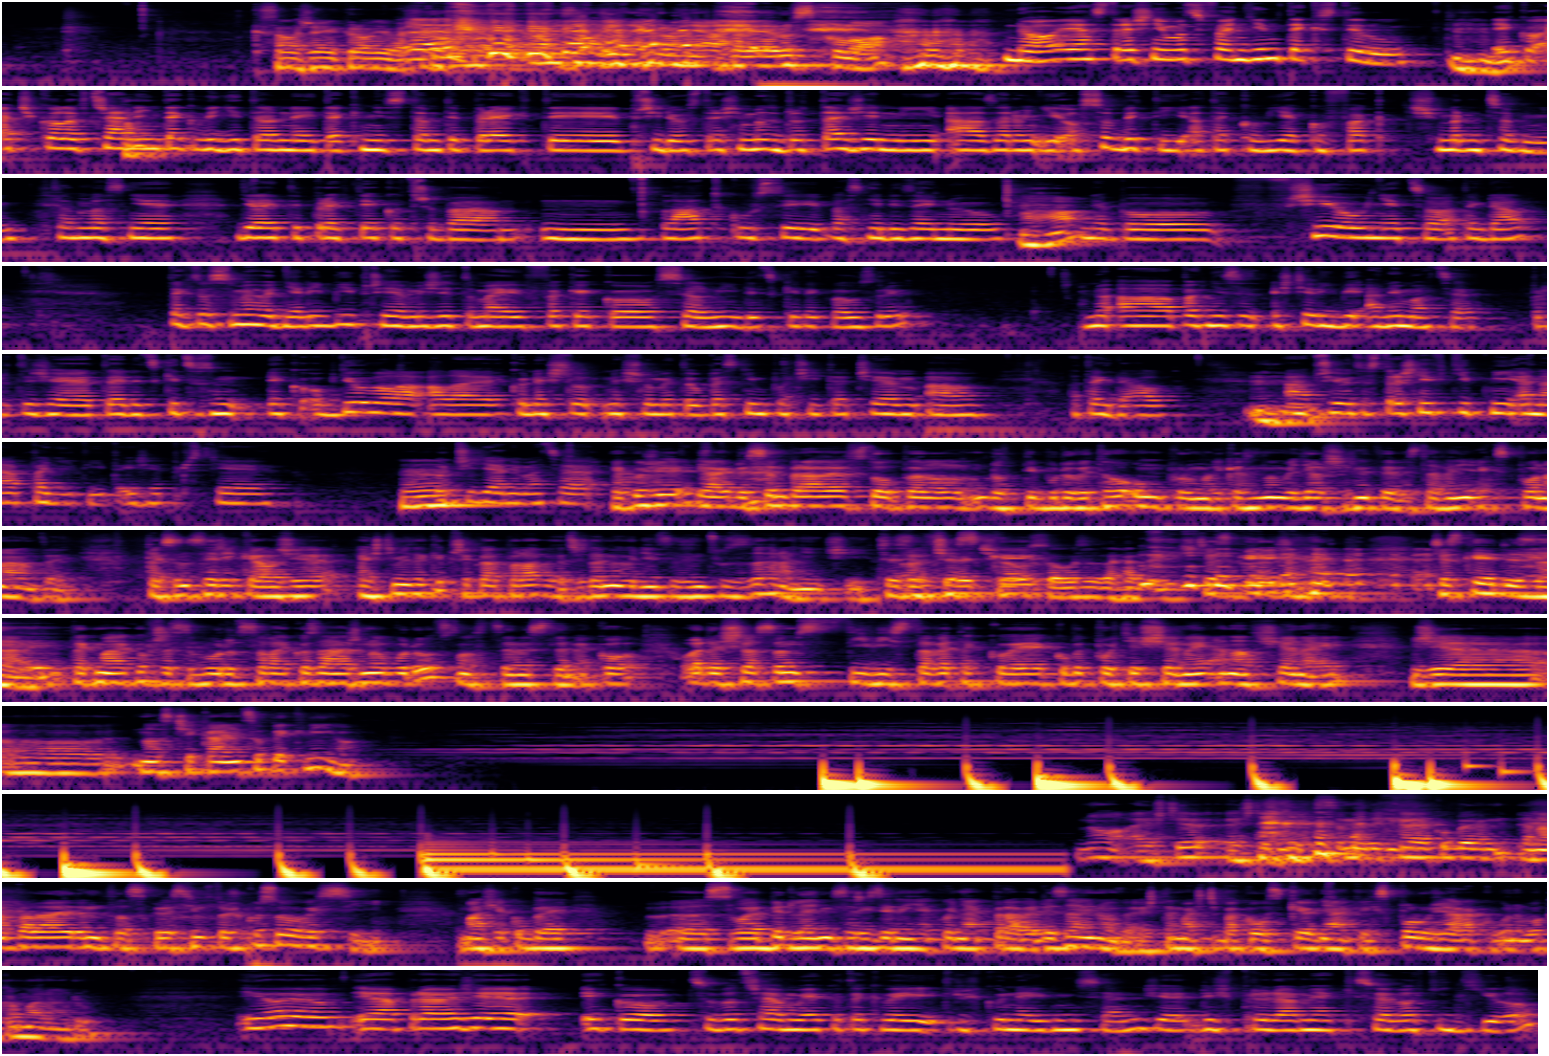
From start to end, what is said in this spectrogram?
Samozřejmě kromě vašeho. Kromě samozřejmě kromě ateliéru sklo. No, já strašně moc fandím textilu. Mhm. Jako ačkoliv třeba Tam- není tak viditelný, tak mně se tam ty projekty přijdou strašně moc dotažený a zároveň i osobitý a takový jako fakt šmrncovní. Tam vlastně dělají ty projekty jako třeba mm, látku si vlastně designují nebo všijou něco a tak dál. Tak to se mi hodně líbí, přijde mi, že to mají fakt jako silný vždycky ty klauzury. No a pak mně se ještě líbí animace, protože to je vždycky, co jsem jako obdivovala, ale jako nešlo, nešlo mi to úplně s tím počítačem a, a tak dál. Mhm. A přijde mi to strašně vtipný a nápaditý, takže prostě Hmm. určitě animace. Jakože já, když jsem právě vstoupil do té budovy toho Umprum, když jsem tam viděl všechny ty vystavené exponáty, tak jsem si říkal, že a ještě mi taky překvapila věc, že tam je hodně cizinců ze zahraničí. Se většinou jsou ze zahraničí. český, český design, tak má jako před sebou docela jako zářenou budoucnost, si myslím. Jako odešel jsem z té výstavy takový jakoby potěšený a nadšený, že uh, nás čeká něco pěkného. No a ještě, ještě se mi teďka jakoby napadá jeden dotaz, který s tím trošku souvisí. Máš jakoby eh, svoje bydlení zařízené jako nějak právě designové, že tam máš třeba kousky od nějakých spolužáků nebo kamarádů. Jo, jo, já právě, že jako, co byl třeba můj jako takový trošku naivní sen, že když prodám nějaký své velký dílo,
